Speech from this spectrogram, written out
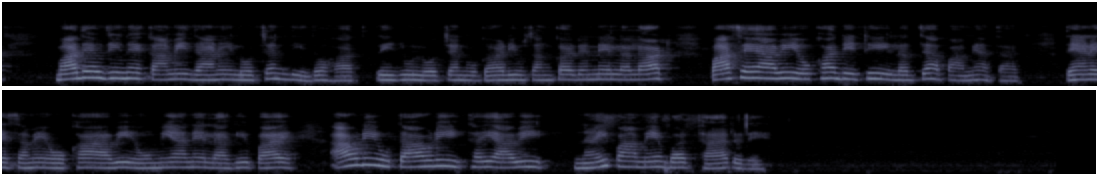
મહાદેવજીને કામી જાણી લોચન દીધો હાથ. ત્રીજું લોચન ઉઘાડ્યું શંકરને લલાટ. પાસે આવી ઓખા દીઠી લજ્જા પામ્યા તાત. તેણે સમે ઓખા આવી ઉમિયાને લાગી પાય. આવડી ઉતાવળી થઈ આવી નહીં પામે ભરથાર રે.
